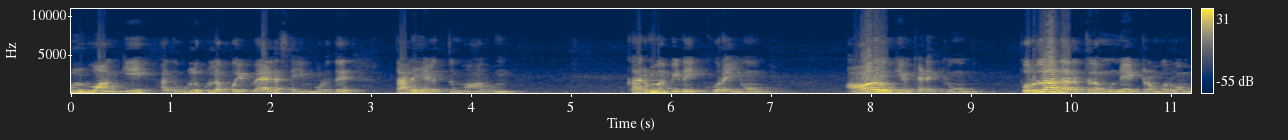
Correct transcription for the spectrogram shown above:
உள்வாங்கி அது உள்ளுக்குள்ள போய் வேலை செய்யும் பொழுது தலையெழுத்து மாறும். கர்ம வினை குறையும். ஆரோக்கியம் கிடைக்கும். பொருளாதாரத்தில் முன்னேற்றம் வரும்.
